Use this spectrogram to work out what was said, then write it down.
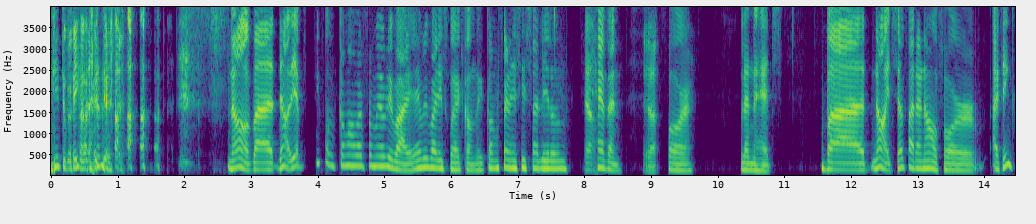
Need to fix that. no, but no, yeah, people come over from everybody. Everybody's welcome. The conference is a little Yeah. heaven Yeah. for blender heads. But no, itself, I don't know. For I think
